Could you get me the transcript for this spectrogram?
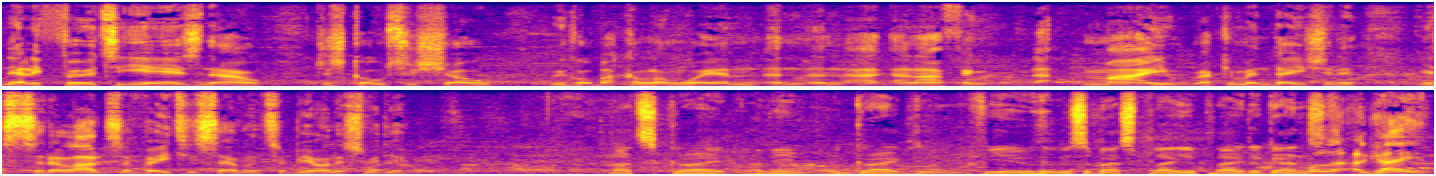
nearly 30 years now just goes to show we go back a long way and, and, and, I, and I think my recommendation is to the lads of 87 to be honest with you That's great. I mean, Greg, for you, who was the best player you played against? Well, again,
